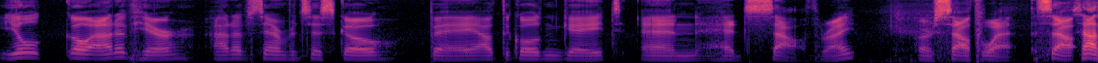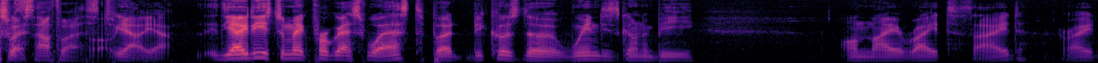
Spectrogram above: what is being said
you'll go out of here, out of San Francisco Bay, out the Golden Gate, and head south, right? Or southwest, south, Southwest. southwest. Oh, yeah, yeah. The idea is to make progress west, but because the wind is going to be on my right side, right,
